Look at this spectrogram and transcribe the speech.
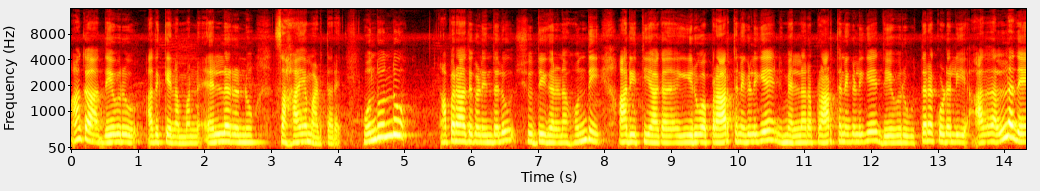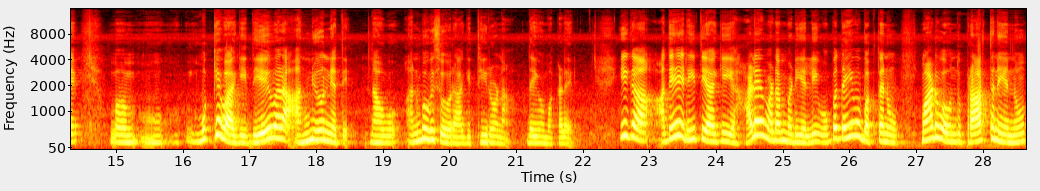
ಆಗ ದೇವರು ಅದಕ್ಕೆ ನಮ್ಮನ್ನು ಎಲ್ಲರನ್ನು ಸಹಾಯ ಮಾಡ್ತಾರೆ. ಒಂದೊಂದು ಅಪರಾಧಗಳಿಂದಲೂ ಶುದ್ಧೀಕರಣ ಹೊಂದಿ ಆ ರೀತಿಯಾಗ ಇರುವ ಪ್ರಾರ್ಥನೆಗಳಿಗೆ, ನಿಮ್ಮೆಲ್ಲರ ಪ್ರಾರ್ಥನೆಗಳಿಗೆ ದೇವರು ಉತ್ತರ ಕೊಡಲಿ. ಅದಲ್ಲದೆ ಮುಖ್ಯವಾಗಿ ದೇವರ ಅನ್ಯೋನ್ಯತೆ ನಾವು ಅನುಭವಿಸುವವರಾಗಿ ತೀರೋಣ. ದೈವ ಮಕ್ಕಳೇ ಈಗ ಅದೇ ರೀತಿಯಾಗಿ ಹಳೆ ಒಡಂಬಡಿಯಲ್ಲಿ ಒಬ್ಬ ದೈವ ಭಕ್ತನು ಮಾಡುವ ಒಂದು ಪ್ರಾರ್ಥನೆಯನ್ನು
